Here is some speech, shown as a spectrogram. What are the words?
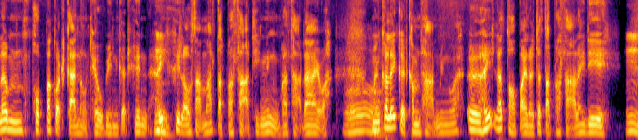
เริ่มพบปรากฏการณ์ของเทลวินเกิดขึ้นเฮ้ยคือเราสามารถตัดภาษาทิ้งหนึ่งภาษาได้วะโอ้มันก็เลยเกิดคำถามหนึ่งว่าเออเฮ้ยแล้วต่อไปเราจะตัดภาษาอะไรดีอืม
